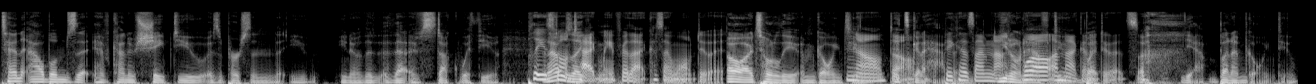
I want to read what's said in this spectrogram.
ten albums that have kind of shaped you as a person that you you know that that have stuck with you. Please don't like- tag me for that because I won't do it. Oh, I totally am going to. no, don't. it's gonna happen because I'm not. You don't well, have to. I'm not gonna but- do it. So yeah, but I'm going to.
